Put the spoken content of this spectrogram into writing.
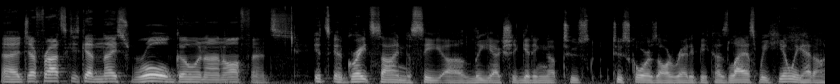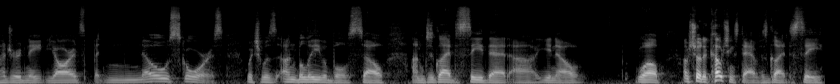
uh, Jeff Rotsky's got a nice roll going on offense. It's a great sign to see uh, Lee actually getting up two two scores already because last week he only had 108 yards but no scores, which was unbelievable. So I'm just glad to see that. Uh, you know, well, I'm sure the coaching staff is glad to see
